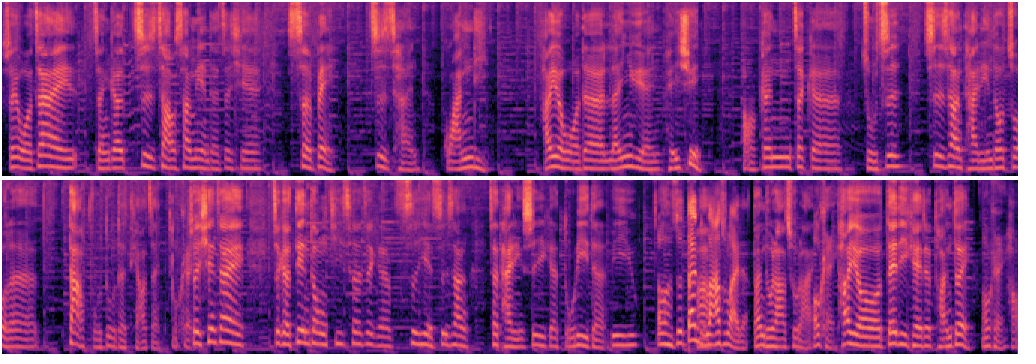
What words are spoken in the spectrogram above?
所以我在整个制造上面的这些设备，制成、管理，还有我的人员培训，好跟这个组织，事实上台铃都做了大幅度的调整。OK，所以现在这个电动机车这个事业，事实上在台铃是一个独立的 BU，哦，是单独拉出来的。单独拉出来。OK 它有 dedicated 团队，OK，好，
